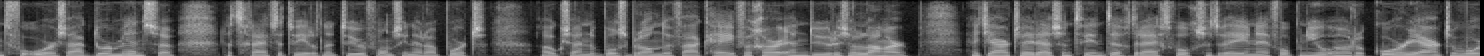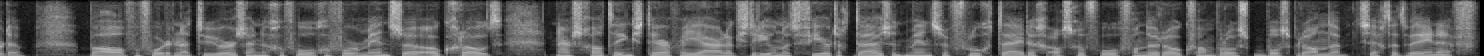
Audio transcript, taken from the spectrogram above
veroorzaakt door mensen. Dat schrijft het Wereld Natuurfonds in een rapport. Ook zijn de bosbranden vaak heviger en duren ze langer. Het jaar 2020 dreigt volgens het WNF opnieuw een recordjaar te worden. Behalve voor de natuur zijn de gevolgen voor mensen ook groot. Naar schatting sterven jaarlijks 340.000 mensen vroegtijdig als gevolg van de rook van bosbranden, zegt het WNF.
